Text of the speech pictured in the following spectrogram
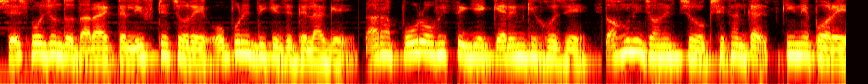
শেষ পর্যন্ত তারা একটা লিফটে চড়ে ওপরের দিকে যেতে লাগে। তারা পোর অফিসে গিয়ে ক্যারেনকে খোঁজে। তখনই জনের চোখ সেখানকার স্কিনে পড়ে,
